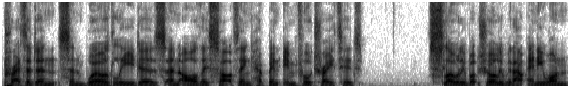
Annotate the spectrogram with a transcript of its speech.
presidents and world leaders and all this sort of thing have been infiltrated slowly but surely without anyone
